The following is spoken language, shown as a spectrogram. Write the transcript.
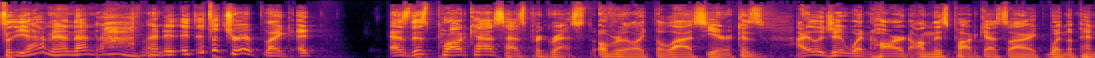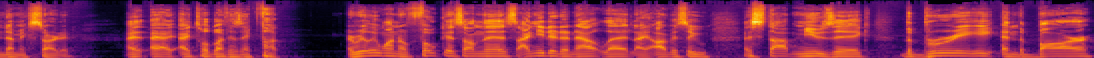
So yeah, man, that ah, man, it, it's a trip. Like it, as this podcast has progressed over like the last year, because I legit went hard on this podcast like when the pandemic started. I, I, I told my wife I was like, "Fuck, I really want to focus on this. I needed an outlet. I obviously I stopped music. The brewery and the bar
